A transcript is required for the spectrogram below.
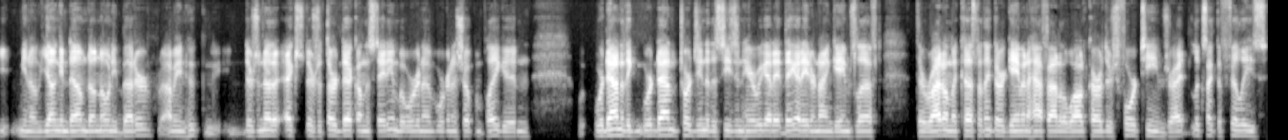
You, you know, young and dumb don't know any better. I mean, who? There's another extra. There's a third deck on the stadium, but we're gonna we're gonna show up and play good. And we're down to the we're down towards the end of the season here. We got it. They got eight or nine games left. They're right on the cusp. I think they're a game and a half out of the wild card. There's four teams, right? Looks like the Phillies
